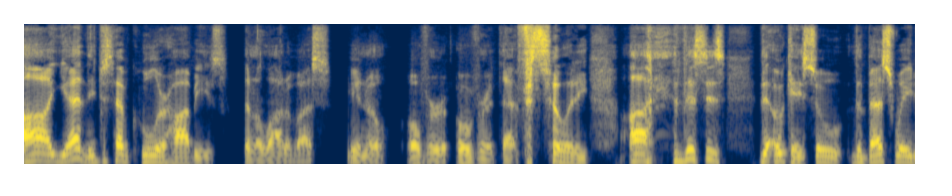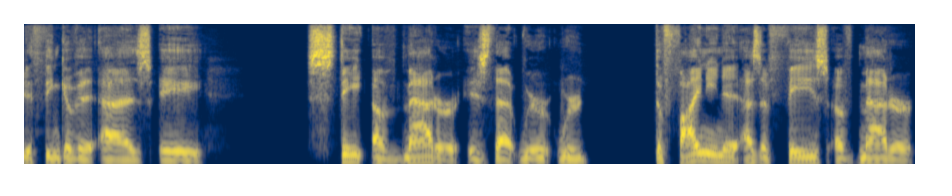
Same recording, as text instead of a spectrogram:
Uh yeah, they just have cooler hobbies than a lot of us, you know, over over at that facility. Uh this is the okay, so the best way to think of it as a state of matter is that we're we're defining it as a phase of matter.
